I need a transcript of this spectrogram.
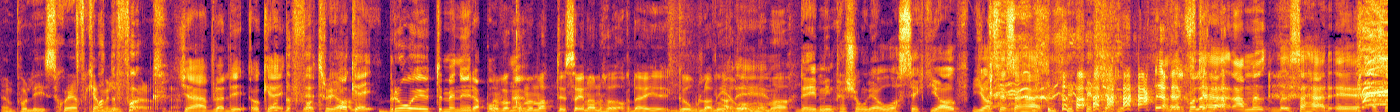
En polischef kan What väl inte fuck? göra sådär. Jävlar, det- okej. What the fuck? Det tror jag. Okej, Brå är ute med en ny rapport Men vad nu. kommer Martin säga när han hör dig googla ner Ja, det är- honom här? Det är min personliga åsikt. Jag, jag säger så här. ja, men kolla här. Ja, men, så här eh, alltså,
